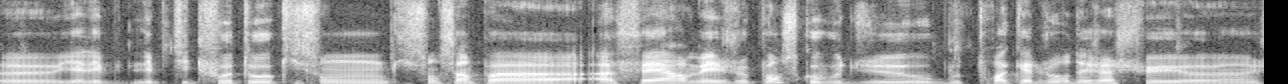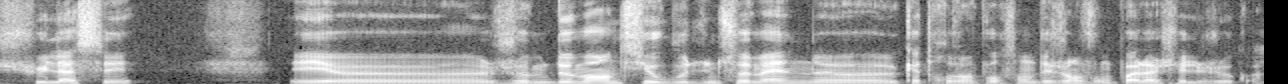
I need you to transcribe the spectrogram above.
euh, Il y a les, les petites photos qui sont, qui sont sympas à, à faire, mais je pense qu'au bout, du, au bout de 3-4 jours, déjà, je suis, euh, je suis lassé. Et euh, je me demande si au bout d'une semaine, euh, 80% des gens vont pas lâcher le jeu. Quoi.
